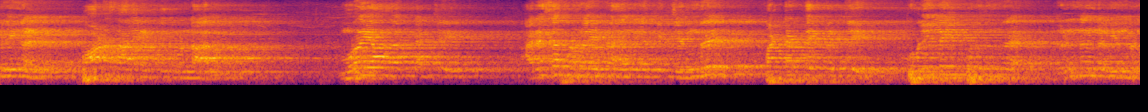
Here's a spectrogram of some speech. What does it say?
நீங்கள் பாடசாலை எடுத்துக்கொண்டால் முறையாக கற்று அரச பல்கலைக்கழகங்களுக்கு சென்று பட்டத்தை பெற்று தொழிலை பெறுகின்ற எண்ணங்கள் இன்று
